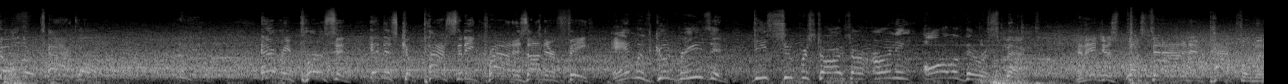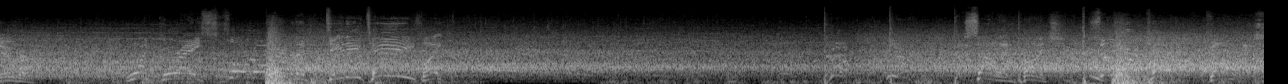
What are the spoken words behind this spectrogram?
Shoulder tackle. Every person in this capacity crowd is on their feet. And with good reason. These superstars are earning all of their respect. And they just busted out an impactful maneuver. What DDT. Fight. Solid punch. Gosh.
